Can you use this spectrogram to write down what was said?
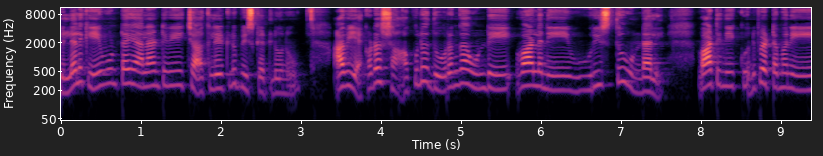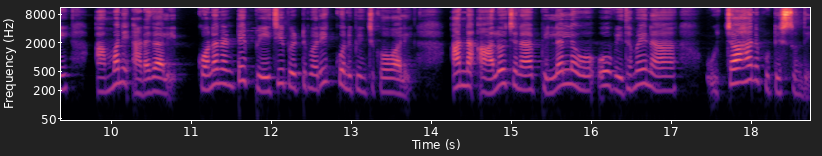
పిల్లలకి ఏముంటాయి అలాంటివి? చాక్లెట్లు బిస్కెట్లును. అవి ఎక్కడో షాపులో దూరంగా ఉండి వాళ్ళని ఊరిస్తూ ఉండాలి. వాటిని కొనిపెట్టమని అమ్మని అడగాలి. కొననంటే పేచీ పెట్టి మరీ కొనిపించుకోవాలి అన్న ఆలోచన పిల్లల్లో ఓ విధమైన ఉత్సాహాన్ని పుట్టిస్తుంది.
